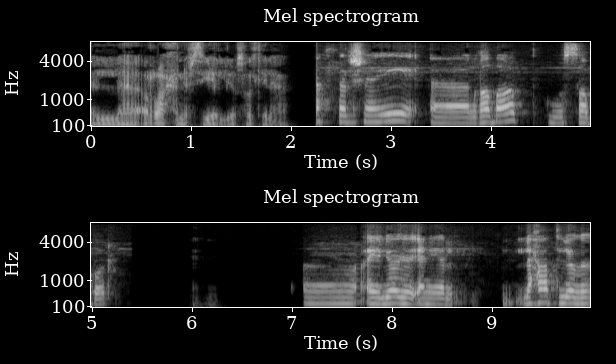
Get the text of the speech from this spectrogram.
ال- الراحة النفسية اللي وصلتي لها؟ أكثر شيء آه الغضب والصبر. آه أي اليوغا يعني لاحظت اليوغا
